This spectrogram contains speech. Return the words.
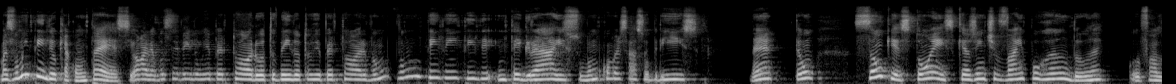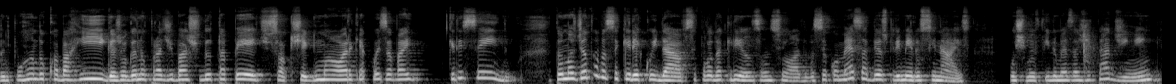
Mas vamos entender o que acontece? Olha, você vem de um repertório, outro vem de outro repertório. Vamos, vamos tentar entender, integrar isso, vamos conversar sobre isso, né? Então, são questões que a gente vai empurrando, né? Eu falo empurrando com a barriga, jogando para debaixo do tapete, só que chega uma hora que a coisa vai crescendo. Então não adianta você querer cuidar, você falou da criança ansiosa, você começa a ver os primeiros sinais. Puxa, meu filho mais agitadinho, hein?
